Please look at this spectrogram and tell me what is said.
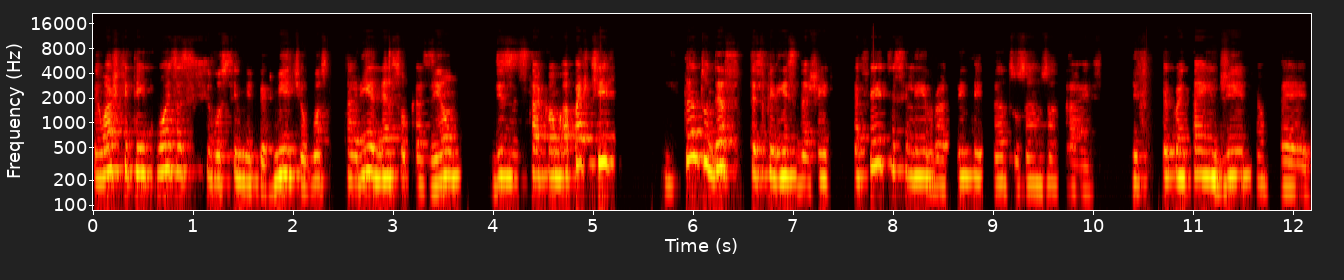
Eu acho que tem coisas se você me permite, eu gostaria, nessa ocasião, de destacar a partir tanto dessa experiência da gente ter feito esse livro há trinta e tantos anos atrás, de frequentar em DIP, TED,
